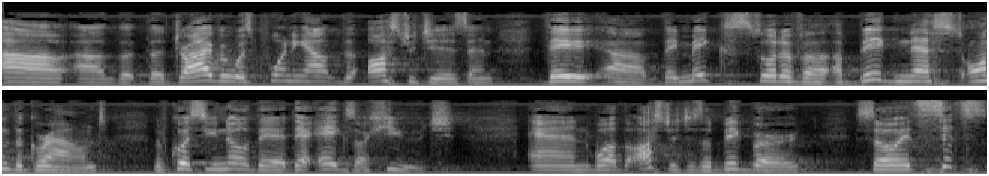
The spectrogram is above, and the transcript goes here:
uh, uh, the, the driver was pointing out the ostriches, and they, uh, they make sort of a, a, big nest on the ground. And of course, you know their, their eggs are huge. And, well, the ostrich is a big bird. So it sits,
